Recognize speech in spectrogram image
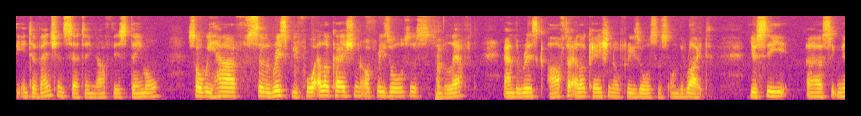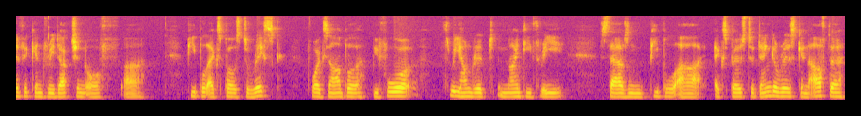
the intervention setting of this demo. So we have the risk before allocation of resources on the left and the risk after allocation of resources on the right. You see a significant reduction of uh, people exposed to risk. For example, before 393,000 people are exposed to dengue risk and after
